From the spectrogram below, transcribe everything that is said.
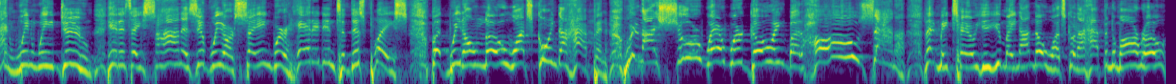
And when we do, it is a sign as if we are saying we're headed into this place, but we don't know what's going to happen. We're not sure where we're going, but Hosanna. Let me tell you, you may not know what's going to happen tomorrow.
